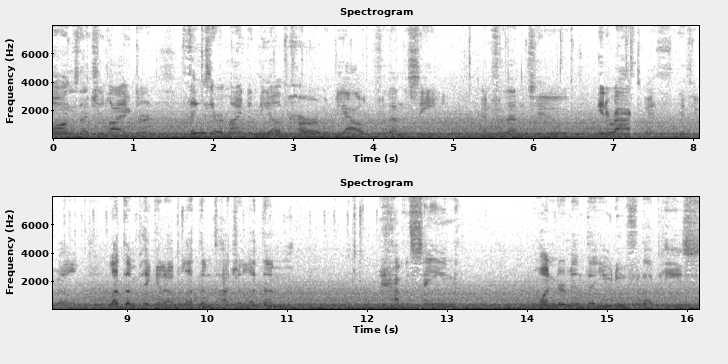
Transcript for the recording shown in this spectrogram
songs that she liked, or things that reminded me of her would be out for them to see and for them to interact with, if you will. Let them pick it up, let them touch it, let them have the same wonderment that you do for that piece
